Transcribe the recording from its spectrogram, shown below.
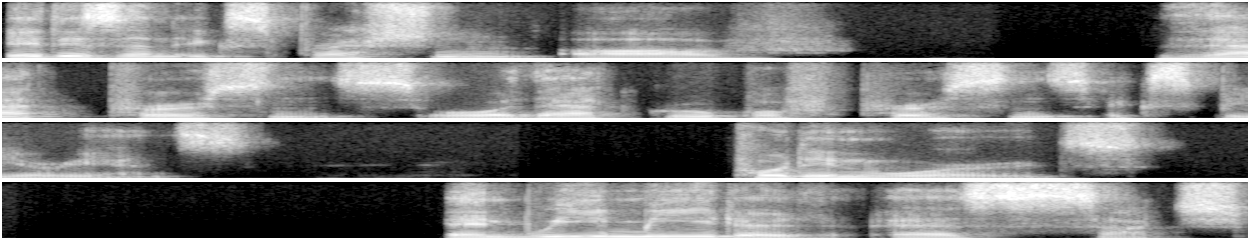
it is an expression of that person's or that group of persons' experience put in words. And we meet it as such.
